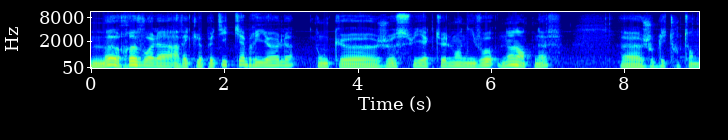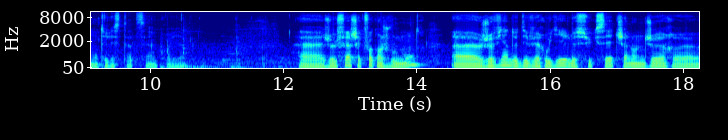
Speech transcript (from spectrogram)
Me revoilà avec le petit Cabriole. Donc, euh, je suis actuellement niveau 99. Euh, j'oublie tout le temps de monter les stats, c'est incroyable. Euh, je le fais à chaque fois quand je vous le montre. Euh, je viens de déverrouiller le succès Challenger euh,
